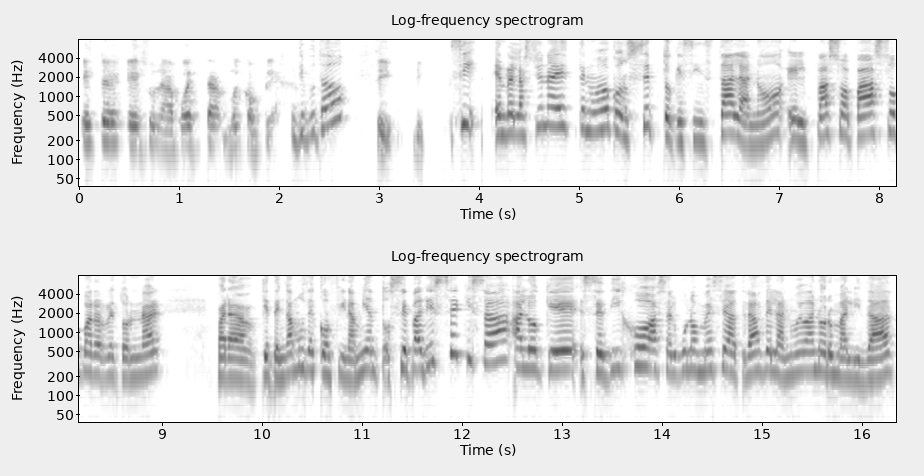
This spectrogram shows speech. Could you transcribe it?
esta es una apuesta muy compleja. ¿Diputado? Sí. Sí, en relación a este nuevo concepto que se instala, ¿no? El paso a paso para retornar para que tengamos desconfinamiento. ¿Se parece quizá a lo que se dijo hace algunos meses atrás de la nueva normalidad?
